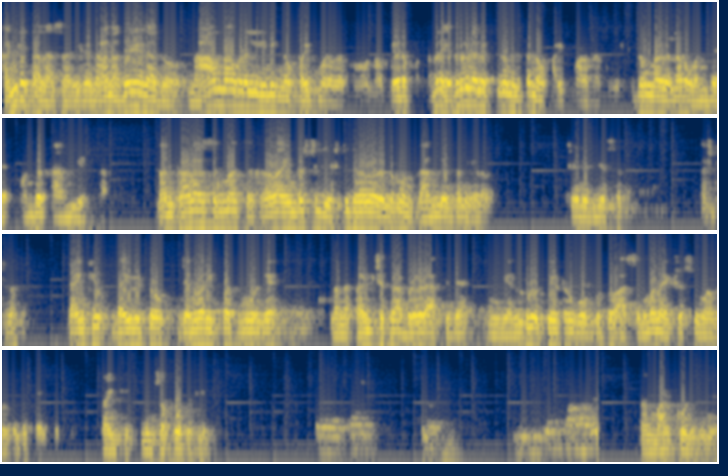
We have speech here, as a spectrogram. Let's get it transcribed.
ಖಂಡಿತ ಅಲ್ಲ ಸರ್, ಈಗ ನಾನು ಅದೇ ಹೇಳೋದು, ನಾವ್ ನಾವುಗಳಲ್ಲಿ ಏನಿಗೆ ನಾವು ಫೈಟ್ ಮಾಡಬೇಕು, ನಾವು ಬೇರೆ ಅಂದ್ರೆ ಎದುರುಗಡೆ ವ್ಯಕ್ತಿಗಳ ಜೊತೆ ನಾವು ಫೈಟ್ ಮಾಡಬೇಕು ಜನ ನಾವೆಲ್ಲರೂ ಒಂದೇ ಒಂದೇ ಫ್ಯಾಮಿಲಿ ಅಂತ. ನಾನು ಕನ್ನಡ ಸಿನಿಮಾ ಕನ್ನಡ ಇಂಡಸ್ಟ್ರಿಲಿ ಎಷ್ಟು ಜನ ಎಲ್ಲರೂ ಒಂದು ಫ್ಯಾಮಿಲಿ ಅಂತ ಹೇಳೋದು. ಏನಿದೆಯಾ ಸರ್? ಅಷ್ಟನಾ ಥ್ಯಾಂಕ್ ಯು ದಯವಿಟ್ಟು ಜನವರಿ ಇಪ್ಪತ್ತ್ ಮೂರ್ಗೆ ನನ್ನ ಕಳ್ ಚಿತ್ರ ಬಿಡುಗಡೆ ಆಗ್ತಿದೆ. ನೀವು ಎಲ್ಲರೂ ಥಿಯೇಟರ್ಗೆ ಹೋಗ್ಬಿಟ್ಟು ಆ ಸಿನಿಮಾನ ಯಶಸ್ವಿ ಮಾಡ್ಬೇಕು ಅಂತ ಕೇಳ್ತೀನಿ ಥ್ಯಾಂಕ್ ಯು ನಿಮ್ ಸಪೋರ್ಟ್ ಇರಲಿ. ನಾನು ಮಾಡ್ಕೊಂಡಿದ್ದೀನಿ.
